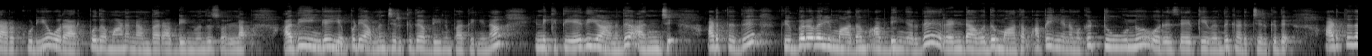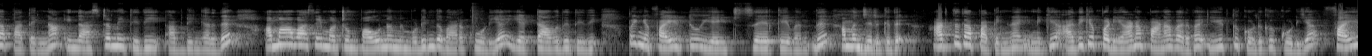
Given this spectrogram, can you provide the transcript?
தரக்கூடிய ஒரு அற்புதமான நம்பர் அப்படின்னு வந்து சொல்லலாம். அது இங்கே எப்படி அமைஞ்சிருக்குது அப்படின்னு பார்த்தீங்கன்னா இன்றைக்கி தேதியானது அஞ்சு. அடுத்தது பிப்ரவரி மாதம் அப்படிங்கிறது ரெண்டாவது மாதம். அப்போ இங்கே நமக்கு டூன்னு ஒரு சேர்க்கை சேர்க்கை வந்து கிடச்சிருக்குது. அடுத்ததாக பார்த்தீங்கன்னா இந்த அஷ்டமி திதி அப்படிங்கிறது அமாவாசை மற்றும் பௌர்ணமி முடிந்து வரக்கூடிய எட்டாவது திதி. இப்போ இங்கே ஃபைவ் டு எயிட் சேர்க்கை வந்து அமைஞ்சிருக்குது. அடுத்ததாக பார்த்தீங்கன்னா இன்றைக்கி அதிகப்படியான பணவரவை ஈர்த்து கொடுக்கக்கூடிய ஃபைவ்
